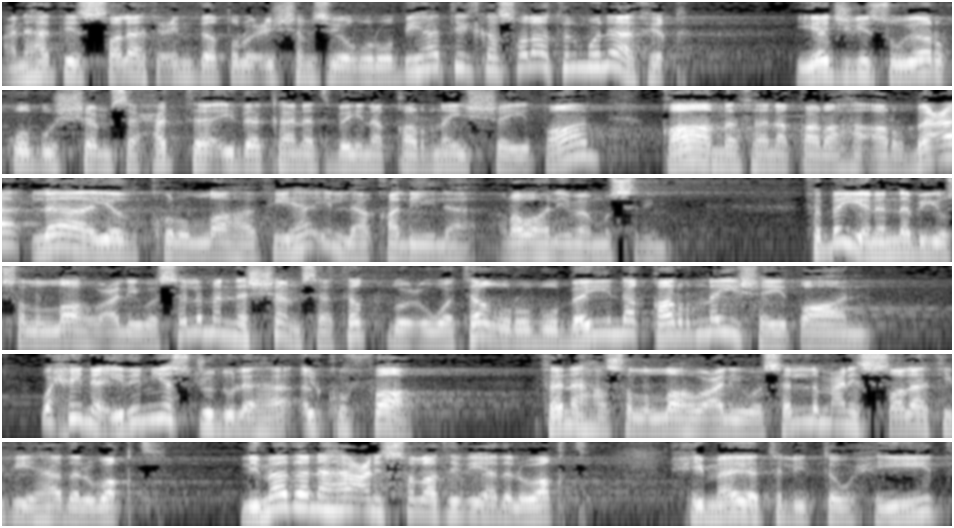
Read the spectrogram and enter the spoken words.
عن هذه الصلاة عند طلوع الشمس وغروبها تلك صلاة المنافق. يجلس يرقب الشمس حتى إذا كانت بين قرني الشيطان قام فنقرها أربعة لا يذكر الله فيها إلا قليلا. رواه الإمام مسلم. فبين النبي صلى الله عليه وسلم أن الشمس تطلع وتغرب بين قرني شيطان وحينئذ يسجد لها الكفار. فنهى صلى الله عليه وسلم عن الصلاة في هذا الوقت. لماذا نهى عن الصلاة في هذا الوقت؟ حماية للتوحيد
